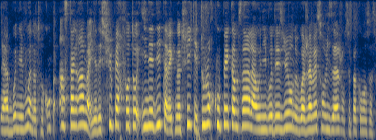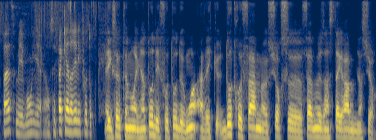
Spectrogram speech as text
Et abonnez-vous à notre compte Instagram. Il y a des super photos inédites avec notre fille qui est toujours coupée comme ça, là, au niveau des yeux. On ne voit jamais son visage. On ne sait pas comment ça se passe, mais bon, on ne sait pas cadrer les photos. Exactement, et bientôt des photos de moi avec d'autres femmes sur ce fameux Instagram, bien sûr.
